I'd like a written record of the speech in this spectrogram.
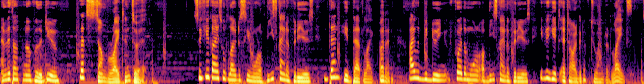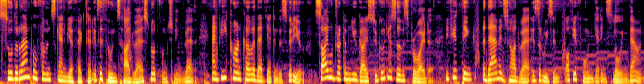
and without no further ado, let's jump right into it. So if you guys would like to see more of these kind of videos, then hit that like button. I would be doing furthermore of these kind of videos if you hit a target of 200 likes. So the RAM performance can be affected if the phone's hardware is not functioning well and we can't cover that yet in this video. So I would recommend you guys to go to your service provider if you think the damaged hardware is the reason of your phone getting slowing down.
